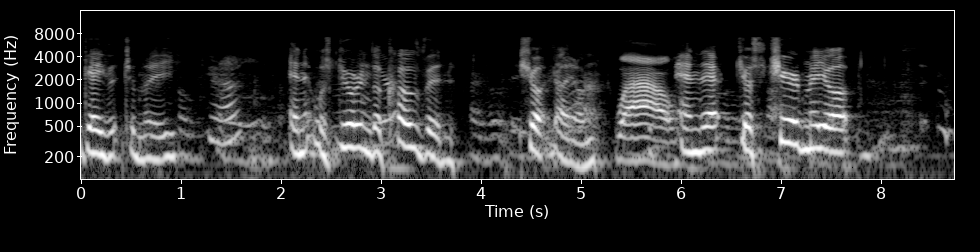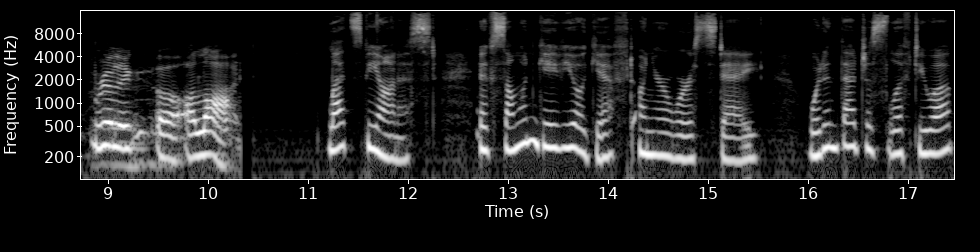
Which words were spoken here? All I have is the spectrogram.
gave it to me, Yeah. and it was during the COVID shutdown. Wow. And that just cheered me up really uh, a lot. Let's be honest. If someone gave you a gift on your worst day, wouldn't that just lift you up?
